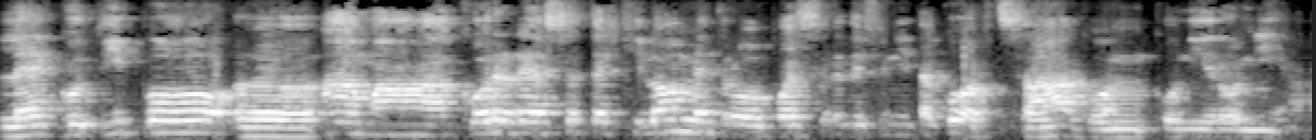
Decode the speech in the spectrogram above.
leggo tipo, uh, ah ma correre a 7 km può essere definita corsa? Con, con ironia.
